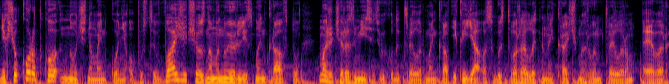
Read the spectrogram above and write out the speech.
Якщо коротко, ноч на Майнконі опустив важі, що знаменує реліз Майнкрафту. Майже через місяць виходить трейлер Майнкрафт, який я особисто вважаю ледь не найкращим ігровим трейлером ever.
